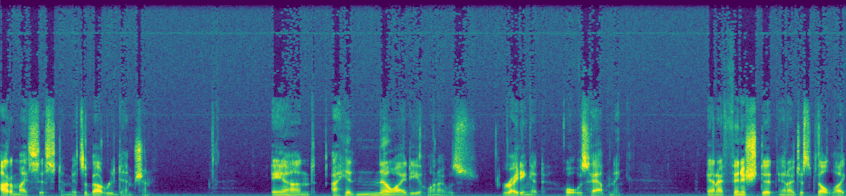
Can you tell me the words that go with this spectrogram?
out of my system. It's about redemption. And I had no idea when I was writing it what was happening. And I finished it, and I just felt like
